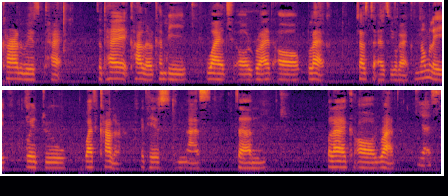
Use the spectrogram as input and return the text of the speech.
card with tag. The tag color can be white or red or black, just as you like. Normally, we do white color. It is nice than black or red. Yes.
